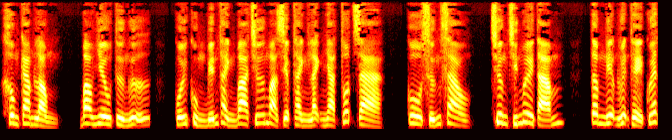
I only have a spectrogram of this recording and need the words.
không cam lòng, bao nhiêu từ ngữ, cuối cùng biến thành ba chữ mà Diệp Thành lạnh nhạt thốt ra. Cô xứng sao? Chương 98 Tâm niệm luyện thể quyết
